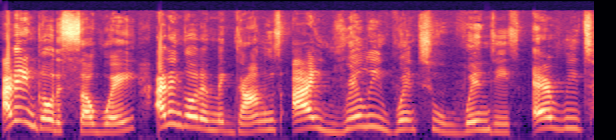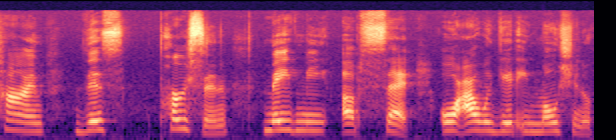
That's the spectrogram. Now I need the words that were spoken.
I didn't go to Subway. I didn't go to McDonald's. I really went to Wendy's every time this person made me upset or I would get emotional.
